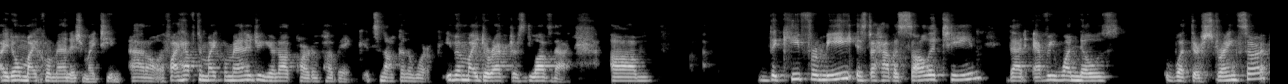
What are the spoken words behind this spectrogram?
I don't micromanage my team at all. If I have to micromanage you, you're not part of Hub Inc. It's not going to work. Even my directors love that. Um, the key for me is to have a solid team that everyone knows what their strengths are.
